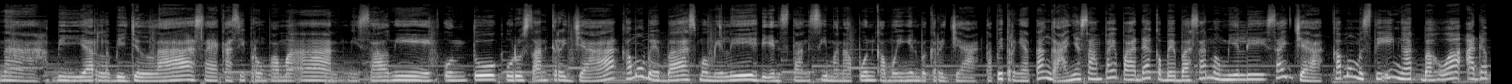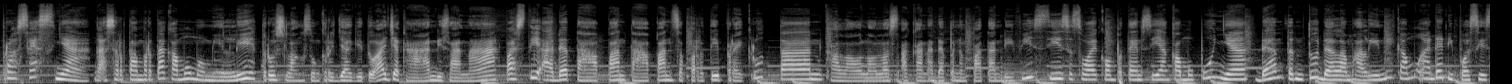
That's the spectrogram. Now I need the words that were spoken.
Nah, biar lebih jelas, saya kasih perumpamaan. Misal nih, untuk urusan kerja, kamu bebas memilih di instansi mana pun kamu ingin bekerja. Tapi ternyata nggak hanya sampai pada kebebasan memilih saja. Kamu mesti ingat bahwa ada prosesnya. Nggak serta-merta kamu memilih terus langsung kerja gitu aja kan di sana. Pasti ada tahapan-tahapan seperti perekrutan, kalau lolos akan ada penempatan divisi sesuai kompetensi yang kamu punya dan tentu dalam hal ini kamu ada di posisi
